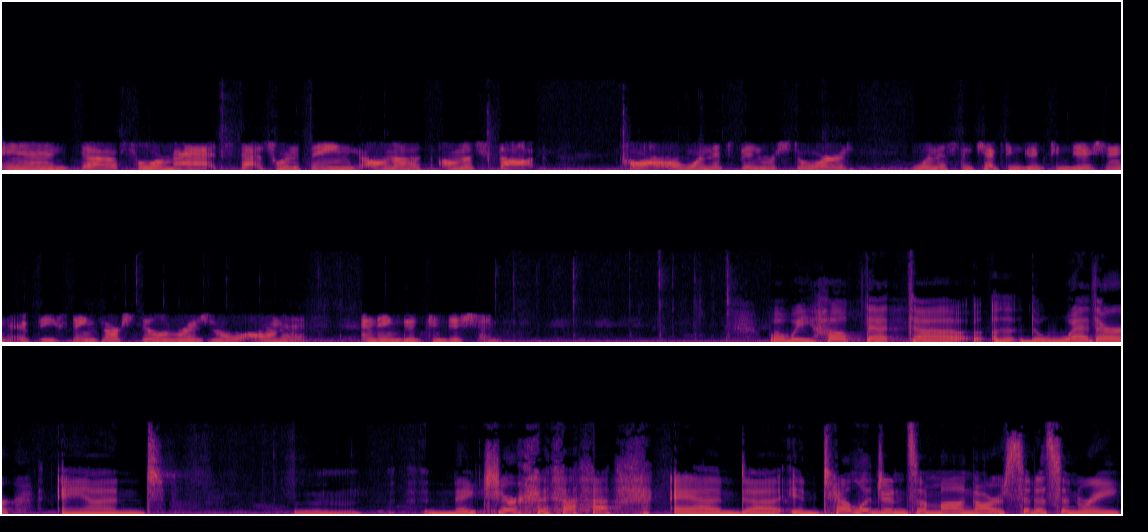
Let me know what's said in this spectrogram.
and uh, floor mats, that sort of thing on a on a stock car or one that's been restored, one that's been kept in good condition. If these things are still original on it and in good condition. Well, we hope that uh, the weather and mm, nature and uh, intelligence among our citizenry.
